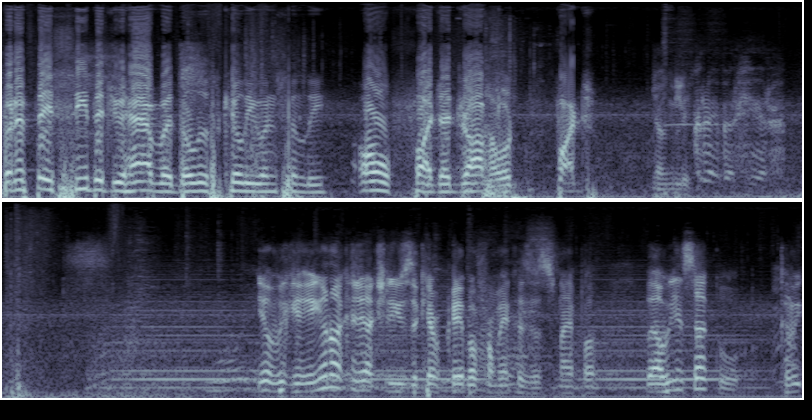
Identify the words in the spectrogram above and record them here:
But if they see that you have it, they'll just kill you instantly. Oh fudge! I dropped. Howard? Fudge. Youngly. Kraber here. Yo, we can. You know, I can actually use the Kra- Kraber from here because it's a sniper. But are we in circle? Can we?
